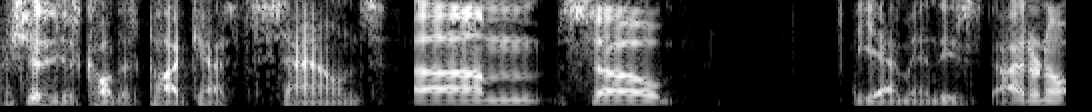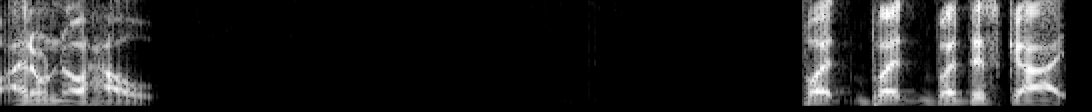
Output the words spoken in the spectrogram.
I should have just called this podcast sounds. Um, so yeah, man, these I don't know, I don't know how but but but this guy,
